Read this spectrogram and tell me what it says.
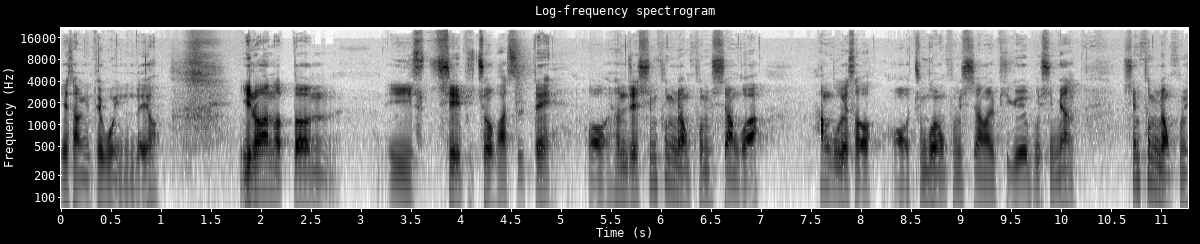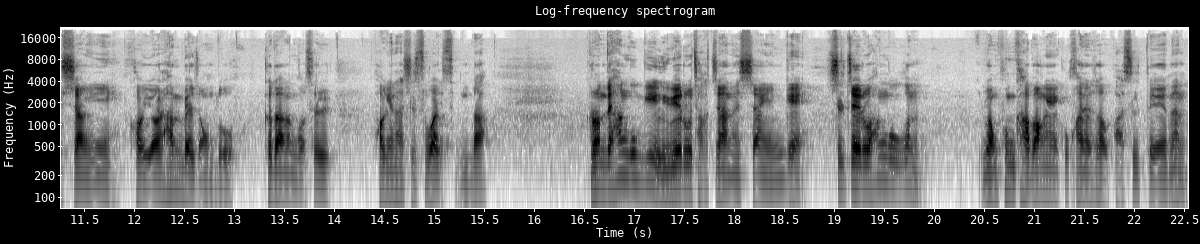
예상이 되고 있는데요. 이러한 어떤 이 수치에 비춰 봤을 때 어, 현재 신품 명품 시장과 한국에서 어, 중고 명품 시장을 비교해 보시면 신품 명품 시장이 거의 11배 정도 크다는 것을 확인하실 수가 있습니다. 그런데 한국이 의외로 작지 않은 시장인 게 실제로 한국은 명품 가방에 국한해서 봤을 때에는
